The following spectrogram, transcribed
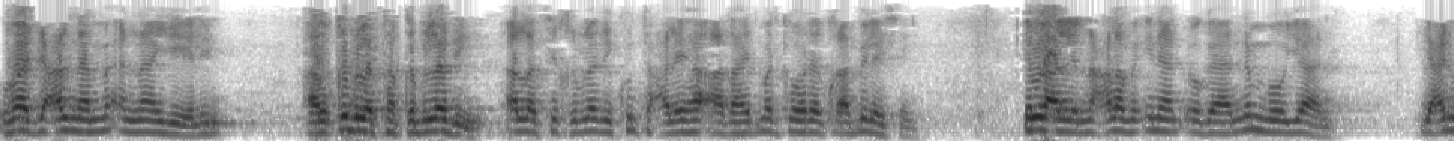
wamaa jacalnaa ma anaan yeelin. Alqiblata qibladii allatii qibladii kunta calayha aad markii horeed qaabilaysay. Ilaa linaclama inaan ogaano mooyaane. Yani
